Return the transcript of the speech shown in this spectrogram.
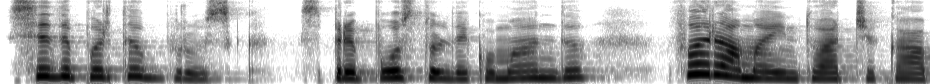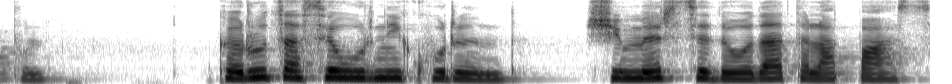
Se depărtă brusc spre postul de comandă, fără a mai întoarce capul. Căruța se urni curând și merse deodată la pas,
